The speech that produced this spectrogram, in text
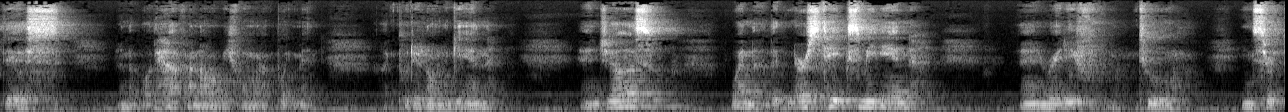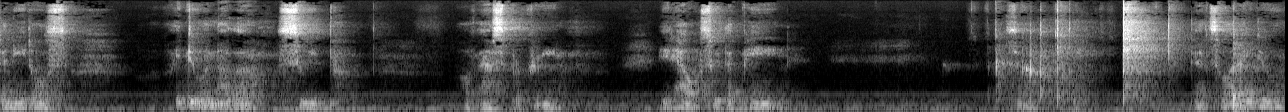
this and about half an hour before my appointment I put it on again and just when the nurse takes me in and ready to insert the needles, I do another sweep of Aspercreme. It helps with the pain. So that's what I do.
